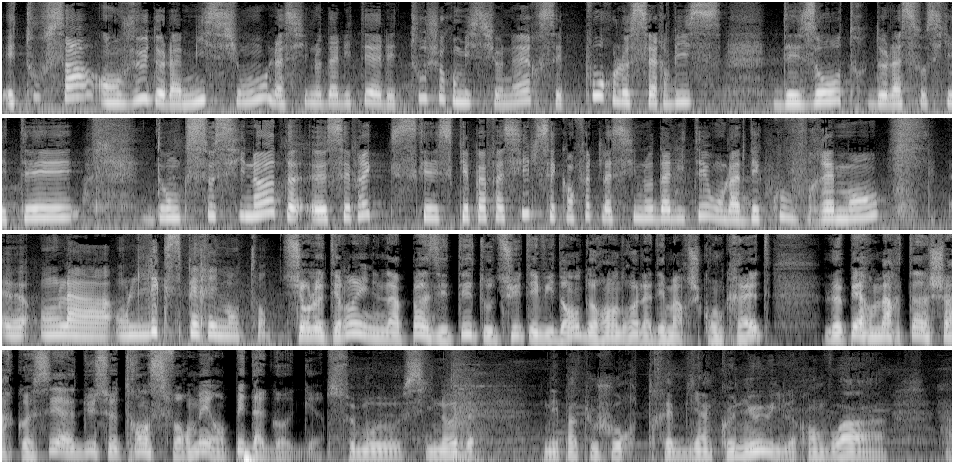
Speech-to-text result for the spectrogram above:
et tout ça en vue de la mission. La synodalité, elle est toujours missionnaire, c'est pour le service des autres, de la société. Donc ce synode, euh, c'est vrai que ce qui est pas facile, c'est qu'en fait la synodalité, on la découvre vraiment euh, en l'expérimentant. Sur le terrain, il n'a pas été tout de suite évident de rendre la démarche concrète. Le père Martin Charcosset a dû se transformer en pédagogue. Ce mot synode n'est pas toujours très bien connu. Il renvoie à,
